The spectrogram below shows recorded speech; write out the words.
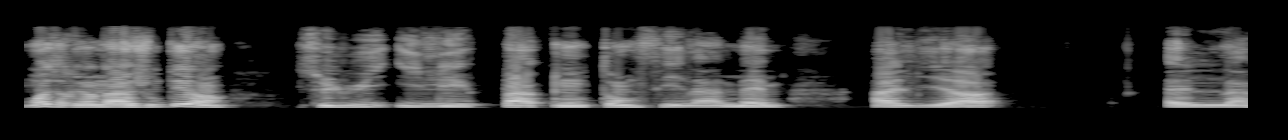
Moi, j'ai rien à ajouter, hein. Celui, il est pas content, c'est la même. Alia, elle a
